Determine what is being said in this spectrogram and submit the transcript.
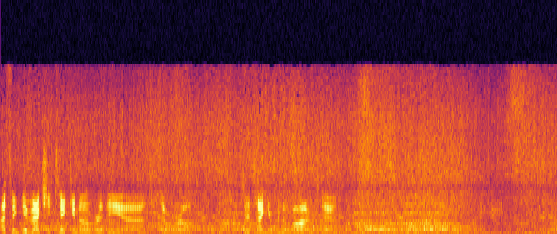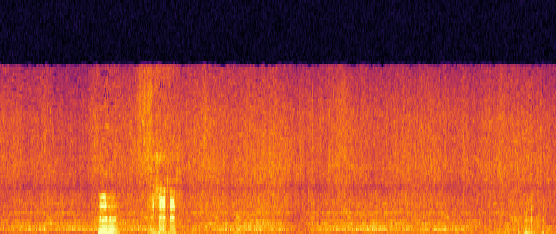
I think they've actually taken over the uh, the world. They're attacking from the bottom too. Upgrade complete.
